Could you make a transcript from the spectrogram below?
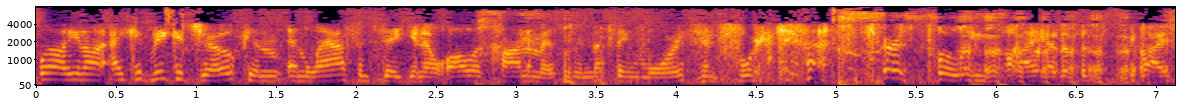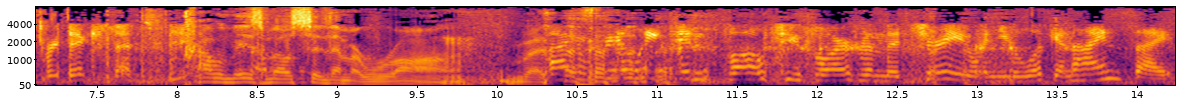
Well, you know, I could make a joke and, and laugh and say, you know, all economists are nothing more than forecasters pulling pie out of the sky predictions. Problem is, most of them are wrong. But I really didn't fall too far from the tree when you look in hindsight.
